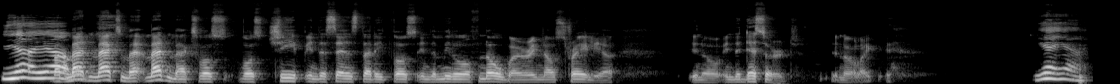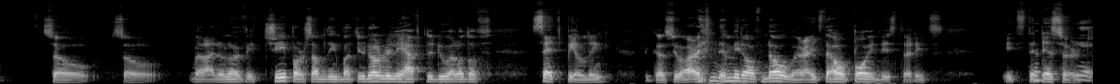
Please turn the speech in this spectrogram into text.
Yeah, yeah. But Mad Max, Ma- Mad Max was was cheap in the sense that it was in the middle of nowhere in Australia, you know, in the desert, you know, like yeah, yeah. so so. Well, I don't know if it's cheap or something, but you don't really have to do a lot of set building because you are in the middle of nowhere. It's the whole point is that it's it's the desert. Yeah,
